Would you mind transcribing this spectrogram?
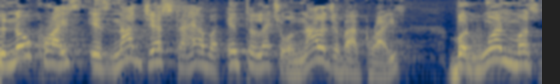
To know Christ is not just to have an intellectual knowledge about Christ, but one must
